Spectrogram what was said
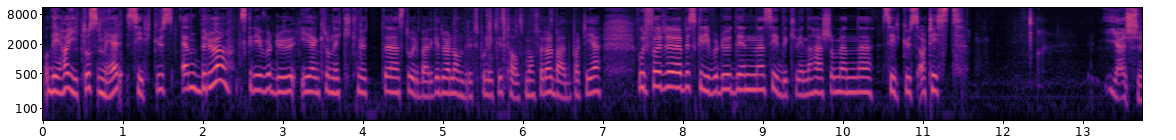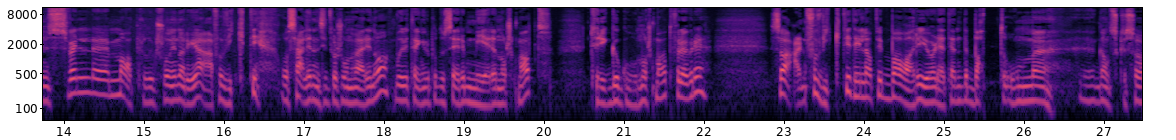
Og det har gitt oss mer sirkus enn brød, skriver du i en kronikk, Knut Storberget. Du er landbrukspolitisk talsmann for Arbeiderpartiet. Hvorfor beskriver du din sidekvinne her som en sirkusartist? Jeg syns vel eh, matproduksjon i Norge er for viktig. Og særlig i den situasjonen vi er i nå, hvor vi trenger å produsere mer norsk mat. Trygg og god norsk mat for øvrig. Så er den for viktig til at vi bare gjør det til en debatt om eh, ganske så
